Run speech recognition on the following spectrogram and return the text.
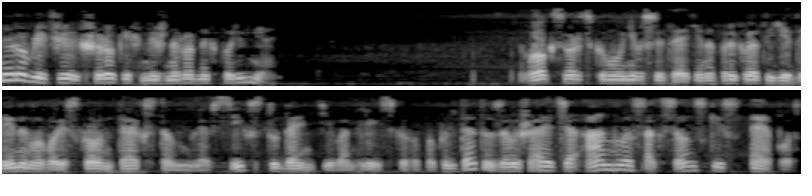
не роблячи широких міжнародних порівнянь. В Оксфордському університеті, наприклад, єдиним обов'язковим текстом для всіх студентів англійського факультету залишається англосаксонський епос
